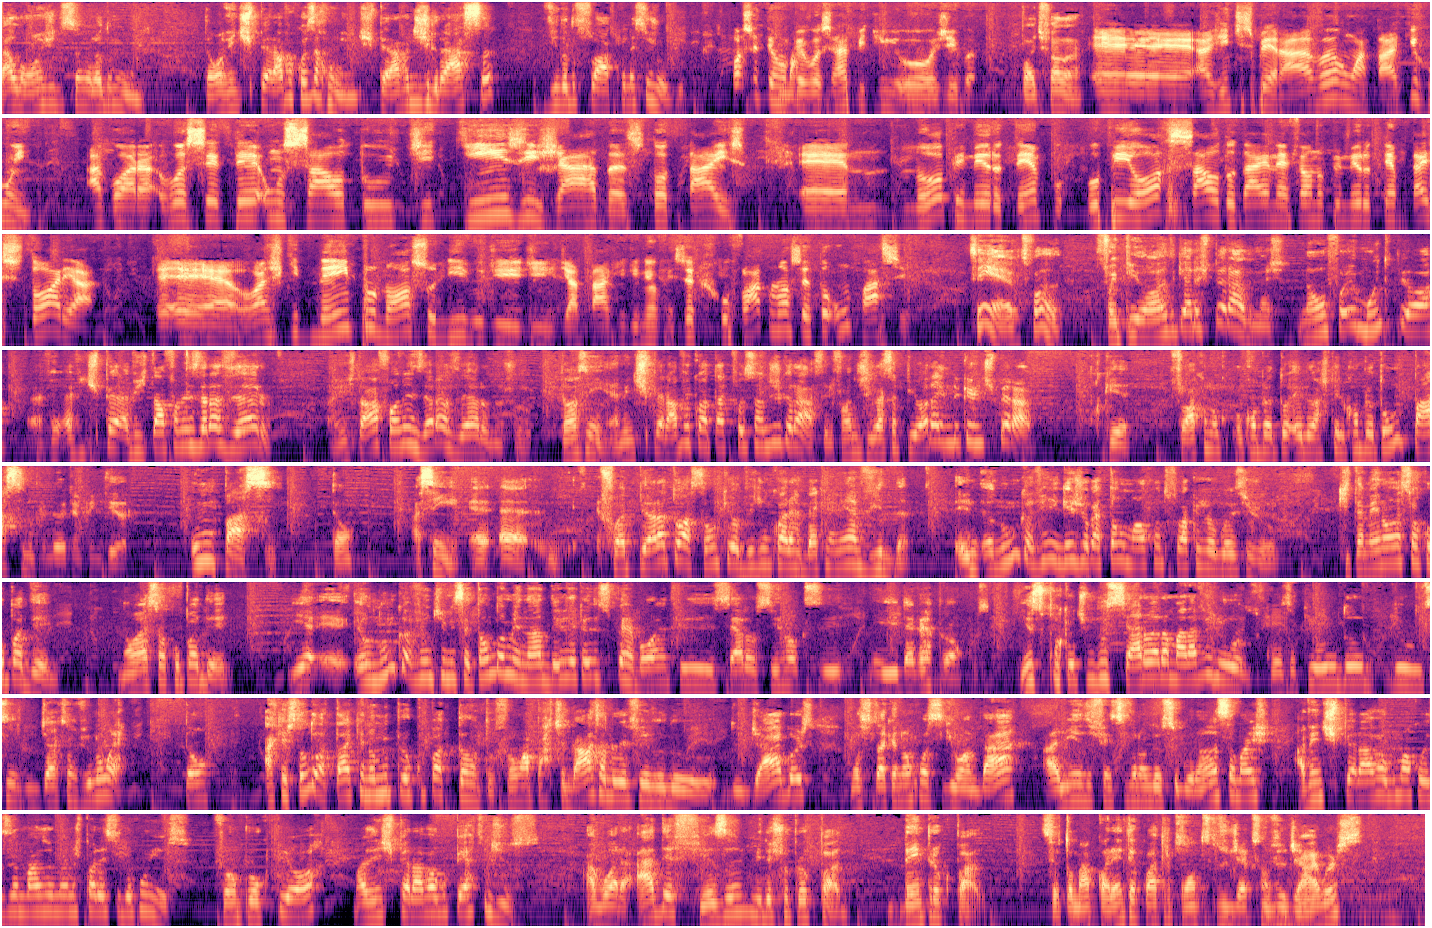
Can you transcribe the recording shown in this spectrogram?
tá longe de ser o melhor do mundo. Então a gente esperava coisa ruim, a gente esperava desgraça vinda do Flaco nesse jogo. Posso interromper Mas... você rapidinho, Giba? Pode falar. É, a gente esperava um ataque ruim. Agora, você ter um salto de 15 jardas totais é, no primeiro tempo, o pior saldo da NFL no primeiro tempo da história. É, é eu acho que nem pro nosso nível de, de, de ataque de linha ofensiva, o Flaco não acertou um passe. Sim, é, eu tô falando. Foi pior do que era esperado, mas não foi muito pior. A gente, a gente tava falando em 0x0. A gente tava falando em 0x0 no jogo. Então, assim, a gente esperava que o ataque fosse uma desgraça. Ele foi uma desgraça pior ainda do que a gente esperava. Porque o Flaco não completou, ele, acho que ele completou um passe no primeiro tempo inteiro. Um passe. Então, assim, é, é, foi a pior atuação que eu vi de um quarterback na minha vida. Eu nunca vi ninguém jogar tão mal quanto o Flaco jogou esse jogo. Que também não é só culpa dele. Não é só culpa dele. E é, eu nunca vi um time ser tão dominado desde aquele Super Bowl entre Seattle Seahawks e, Denver Broncos. Isso porque o time do Seattle era maravilhoso, coisa que o do, do Jacksonville não é. Então, a questão do ataque não me preocupa tanto. Foi uma partidaça da defesa do, do Jaguars. Nosso ataque não conseguiu andar, a linha defensiva não deu segurança, mas a gente esperava alguma coisa mais ou menos parecida com isso. Foi um pouco pior, mas a gente esperava algo perto disso. Agora, a defesa me deixou preocupado. Bem preocupado. Se eu tomar 44 pontos do Jacksonville Jaguars,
